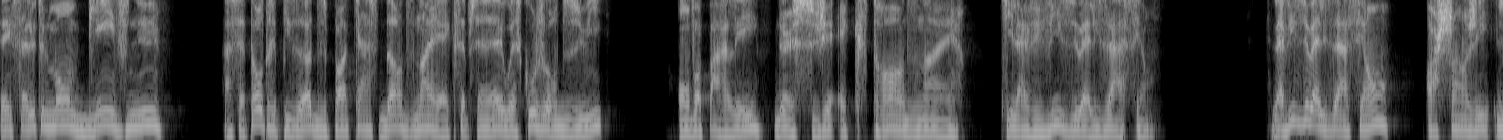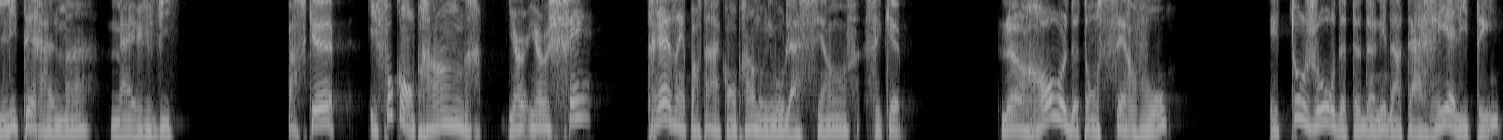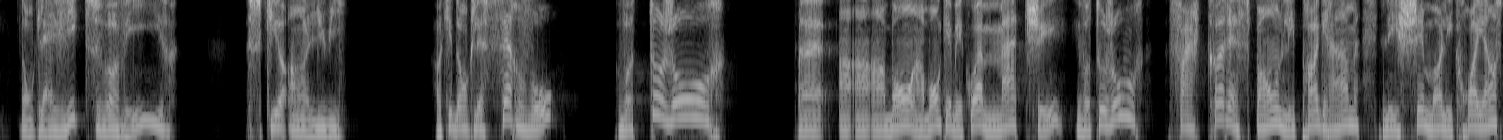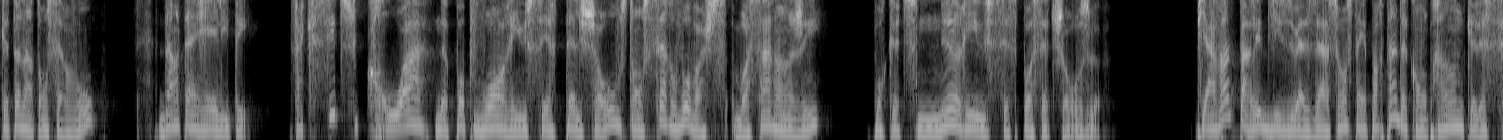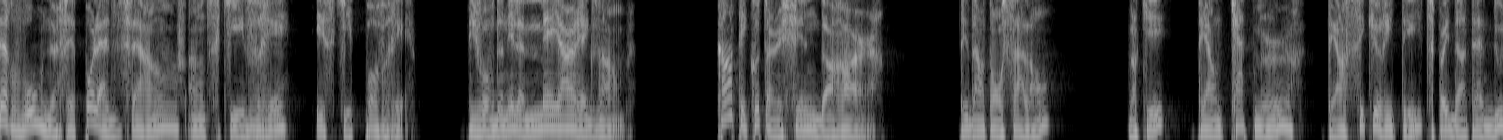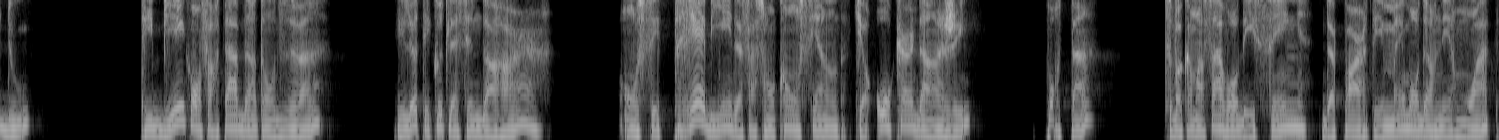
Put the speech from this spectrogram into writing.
Hey, salut tout le monde, bienvenue à cet autre épisode du podcast d'ordinaire et exceptionnel où est-ce qu'aujourd'hui, on va parler d'un sujet extraordinaire qui est la visualisation. La visualisation a changé littéralement ma vie. Parce que il faut comprendre, il y, a un, un fait très important à comprendre au niveau de la science, c'est que le rôle de ton cerveau est toujours de te donner dans ta réalité, donc la vie que tu vas vivre, ce qu'il y a en lui. OK, donc le cerveau va toujours, euh, en, en, bon, en bon québécois, matcher, il va toujours faire correspondre les programmes, les schémas, les croyances que tu as dans ton cerveau dans ta réalité. Fait que si tu crois ne pas pouvoir réussir telle chose, ton cerveau va s'arranger pour que tu ne réussisses pas cette chose-là. Puis avant de parler de visualisation, c'est important de comprendre que le cerveau ne fait pas la différence entre ce qui est vrai et ce qui est pas vrai. Puis je vais vous donner le meilleur exemple. Quand tu écoutes un film d'horreur, tu es dans ton salon, OK? Tu es entre quatre murs, tu es en sécurité, tu peux être dans ta doudou, tu es bien confortable dans ton divan, et là tu écoutes le film d'horreur. On sait très bien de façon consciente qu'il n'y a aucun danger. Pourtant, tu vas commencer à avoir des signes de peur. Tes mains vont devenir moites,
